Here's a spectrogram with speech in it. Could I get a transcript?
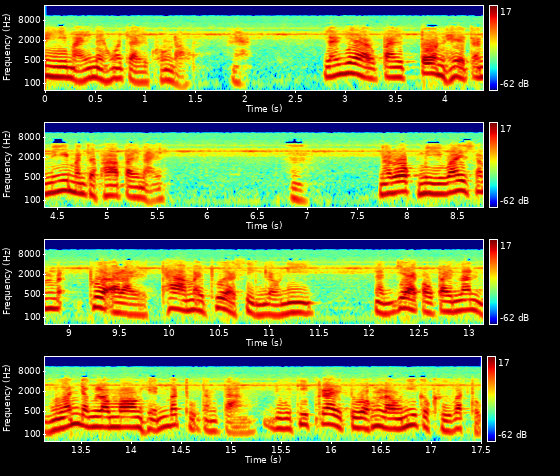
มีไหมในหัวใจของเรา เนี่ย แล้วแยกไปต้นเหตุอันนี้มันจะพาไปไหน นรกมีไว้สำเพื่ออะไร ถ้าไม่เพื่อสิ่งเหล่านี้นั่นแยกออกไปนั่นเหมือนอย่างเรามองเห็นวัตถุต่างๆ อยู่ที่ใกล้ตัวของเรานี่ก็คือวัตถุ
